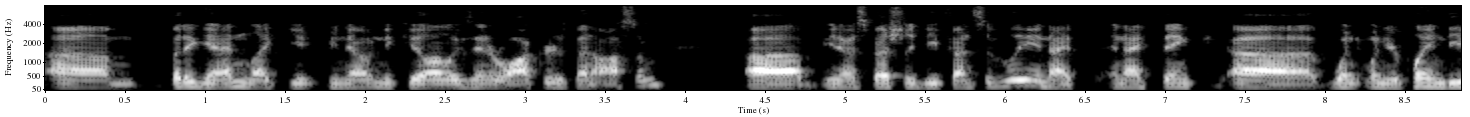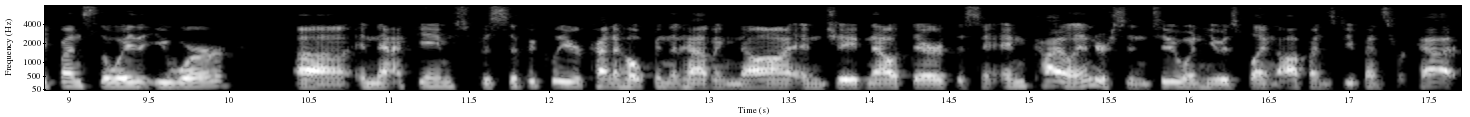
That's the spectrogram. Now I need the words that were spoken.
Um, but again, like you, you know, Nickeil Alexander Walker has been awesome. Uh, you know, especially defensively, and I and I think uh, when when you're playing defense the way that you were uh, in that game specifically, you're kind of hoping that having Na and Jaden out there at the same, and Kyle Anderson too, when he was playing offense defense for KAT,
